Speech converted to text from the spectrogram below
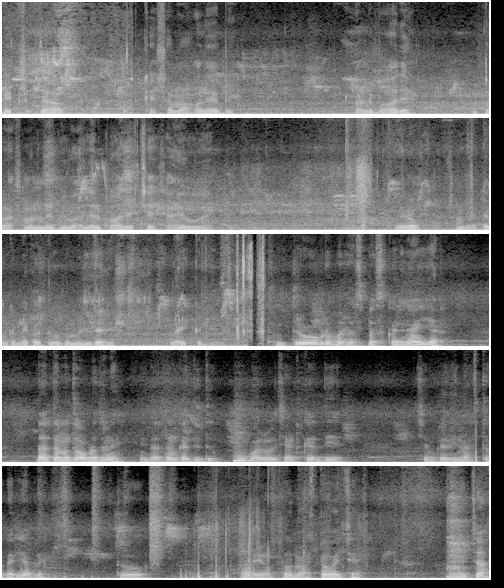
देख सकते हो आप कैसा माहौल है अभी ठंड बहुत है ऊपर आसमान में भी बादल बहुत अच्छे छाए हुए हैं चलो बर्तन करने का तो मिलते हैं લાઈક કરી દેજો મિત્રો આપણે બરસ બસ કરીને આવી ગયા દાંતણ તો આપણે જોડે એ દાંતણ કરી દીધું મોબાઈલ વોલ સેટ કરી દઈએ જેમ કે નાસ્તો કરીએ આપણે. તો હા એ આપણો નાસ્તો હોય છે. અને ચા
